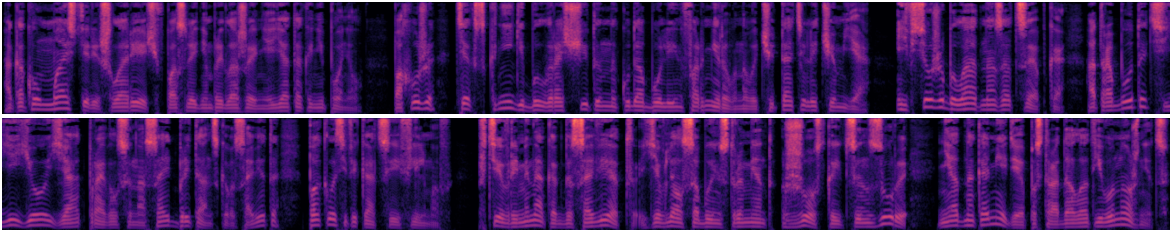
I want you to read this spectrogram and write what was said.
О каком мастере шла речь в последнем предложении, я так и не понял. Похоже, текст книги был рассчитан на куда более информированного читателя, чем я. И все же была одна зацепка. Отработать ее я отправился на сайт Британского совета по классификации фильмов. В те времена, когда совет являл собой инструмент жесткой цензуры, ни одна комедия пострадала от его ножниц.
